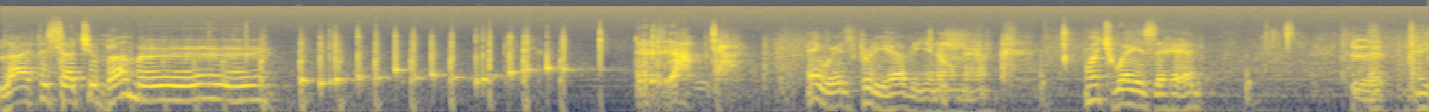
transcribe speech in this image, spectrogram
Life is such a bummer. Anyway, it's pretty heavy, you know, man. Which way is the head? Through there. Hey,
